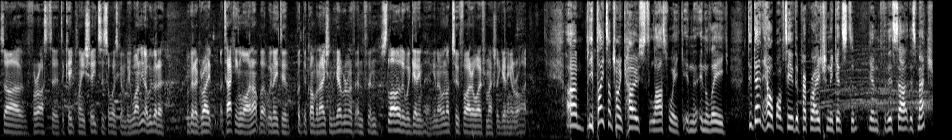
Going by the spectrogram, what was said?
So for us to, to keep clean sheets, it's always going to be one. You know, we've got a we've got a great attacking lineup, but we need to put the combination together, and, and, and slowly we're getting there. You know, we're not too far away from actually getting it right. Um, you played Sunshine Coast last week in the in the league. Did that help, obviously, the preparation against you know, for this uh, this match?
